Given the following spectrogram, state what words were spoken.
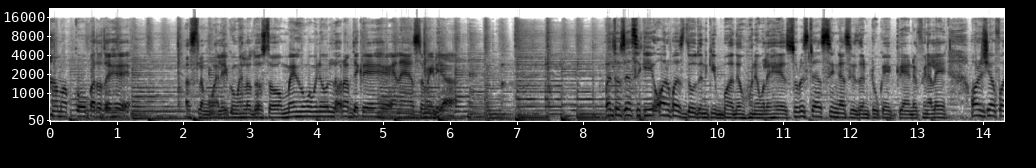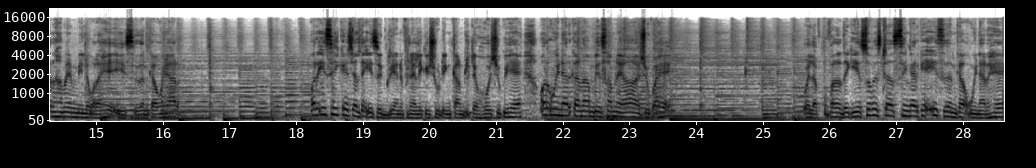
हम आपको बताते हैं। अस्सलाम वालेकुम हेलो दोस्तों, मैं हूँ मोमिनुल और आप देख रहे हैं एन एस मीडिया। वेल तो जैसे कि और बस दो दिन की बाद होने वाले है, सुपरस्टार सिंगर सीज़न टू के ग्रैंड फिनाले और जहाँ पर हमें मिलने वाला है इस सीज़न का विनर और इसी के चलते इस ग्रैंड फिनाले की शूटिंग कंप्लीट हो चुकी है और विनर का नाम भी सामने आ चुका है। वेल आपको बता दें कि सुपरस्टार सिंगर के इस सीज़न का विनर है।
